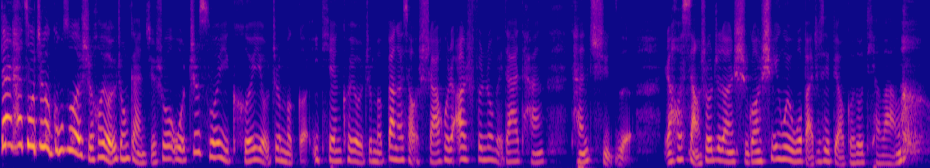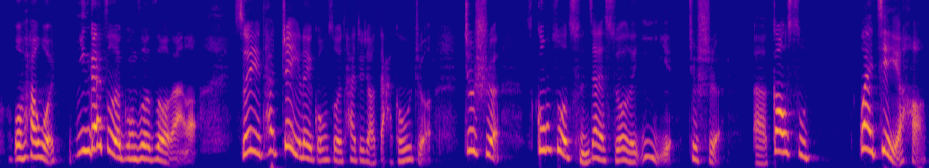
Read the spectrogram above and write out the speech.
但是他做这个工作的时候有一种感觉，说我之所以可以有这么个一天可以有这么半个小时啊或者二十分钟给大家弹弹曲子，然后享受这段时光，是因为我把这些表格都填完了，我把我应该做的工作做完了。所以，他这一类工作，他就叫打勾者，就是工作存在的所有的意义，就是呃，告诉外界也好，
